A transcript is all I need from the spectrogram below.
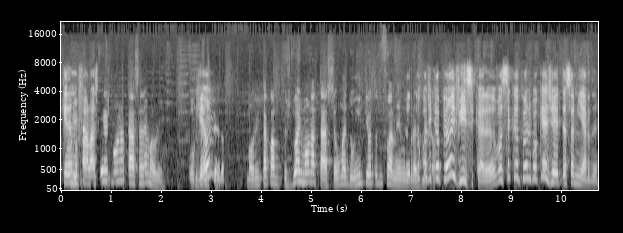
querendo Maurinho tá falar mãos na taça, né, Maurinho? o quê? Maurinho tá com a- as duas mãos na taça, uma do Inter e outra do Flamengo no Eu tô Brasil. com a de campeão e vice, cara. Eu vou ser campeão de qualquer jeito dessa merda.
